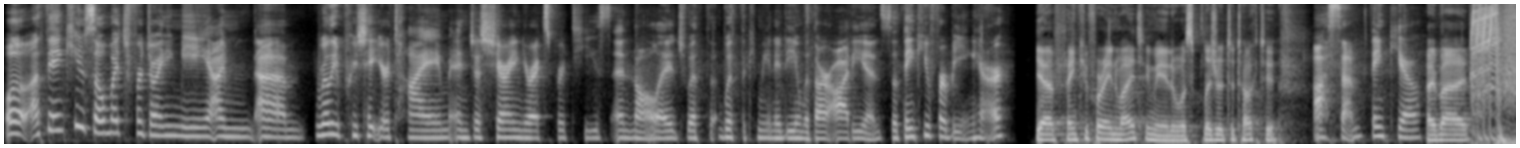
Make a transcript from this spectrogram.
Well, uh, thank you so much for joining me. I'm um, really appreciate your time and just sharing your expertise and knowledge with with the community and with our audience. So, thank you for being here. yeah, thank you for inviting me. It was a pleasure to talk to you. Awesome. Thank you. Bye bye.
